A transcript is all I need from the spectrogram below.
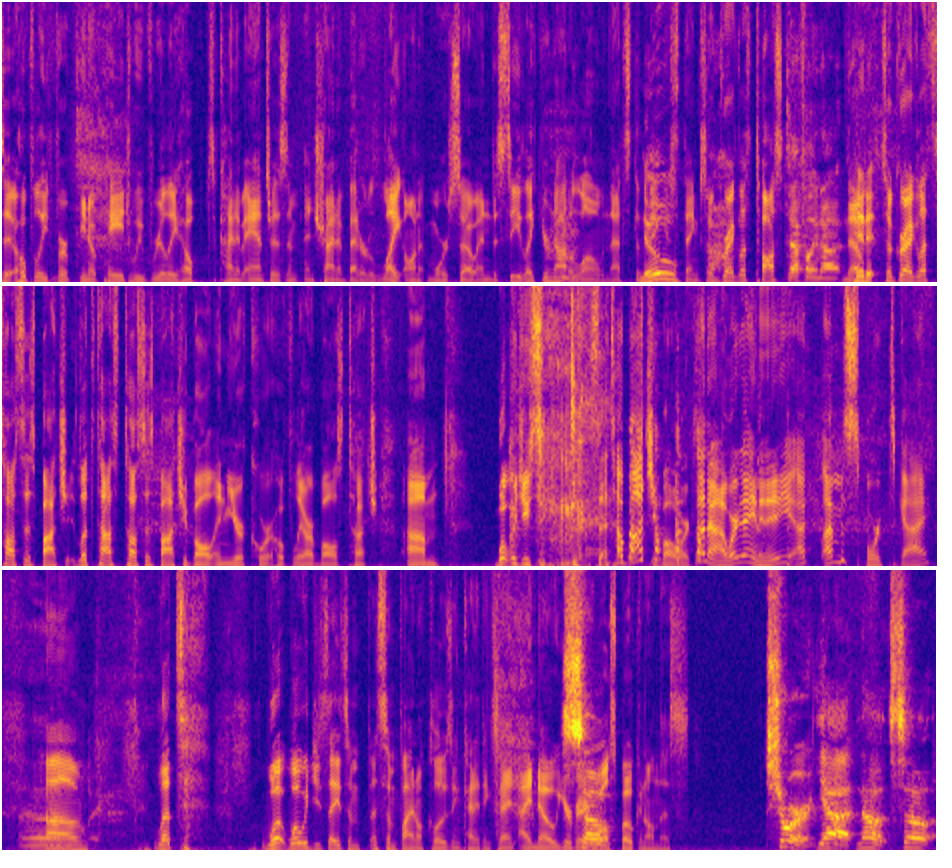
to hopefully for you know Paige we've really helped to kind of answer this and, and shine a better light on it more so and to see like you're not alone. That's the No. biggest thing. So Greg, let's toss Definitely not. no. Hit it. So Greg, let's toss this bocce. Let's toss toss this bocce ball in your court. Hopefully our balls touch. Um, what would you say? That's how bocce ball works. I know. We're ain't an idiot. I, I'm a sports guy. Oh, um, boy. let's. What what would you say? Some some final closing kind of things. I, I know you're very So- well spoken on this. Sure. Yeah. No. So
